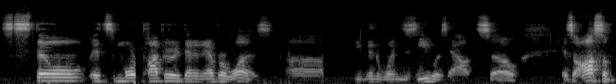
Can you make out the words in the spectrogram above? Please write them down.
still it's more popular than it ever was. Uh, even when Z was out. So it's awesome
